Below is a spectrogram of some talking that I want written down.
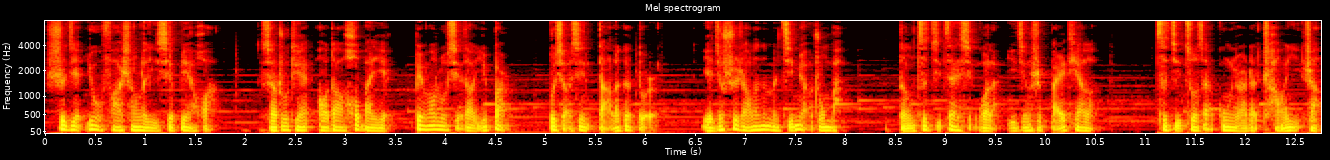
世界又发生了一些变化。小猪田熬到后半夜，备忘录写到一半，不小心打了个盹儿，也就睡着了那么几秒钟吧。等自己再醒过来，已经是白天了。自己坐在公园的长椅上，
